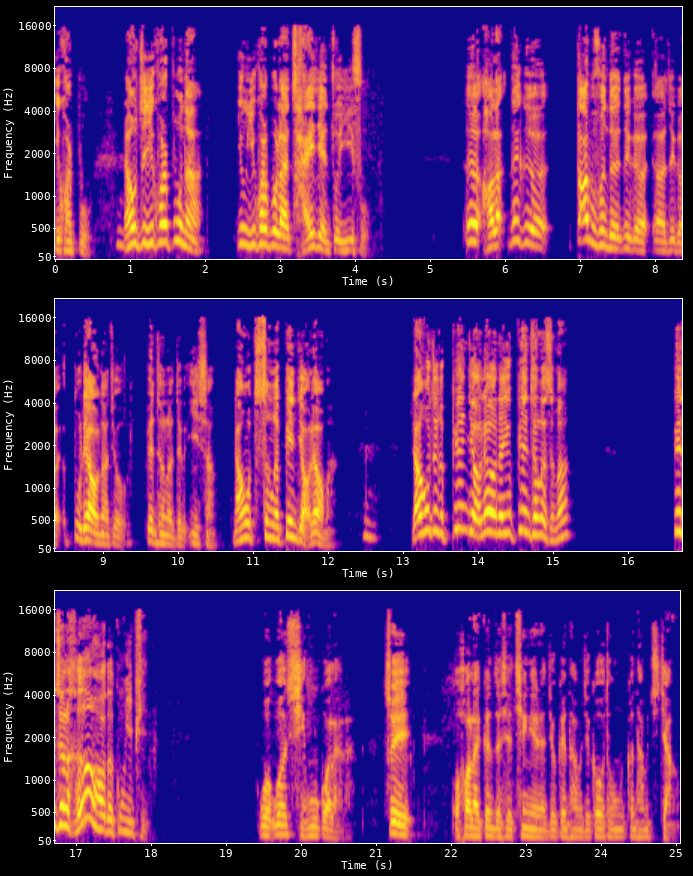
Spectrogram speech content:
一块布。然后这一块布呢，用一块布来裁剪做衣服。呃，好了，那个大部分的那个呃这个布料呢，就变成了这个衣裳，然后剩了边角料嘛。嗯。然后这个边角料呢，又变成了什么？变成了很好的工艺品。我我醒悟过来了，所以我后来跟这些青年人就跟他们去沟通，跟他们去讲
